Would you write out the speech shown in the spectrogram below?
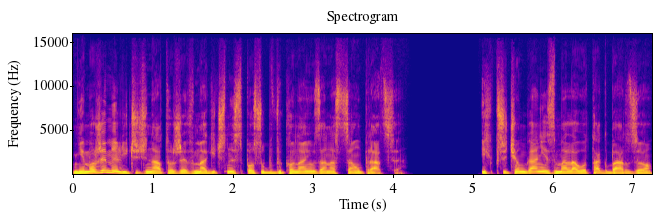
Nie możemy liczyć na to, że w magiczny sposób wykonają za nas całą pracę. Ich przyciąganie zmalało tak bardzo,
